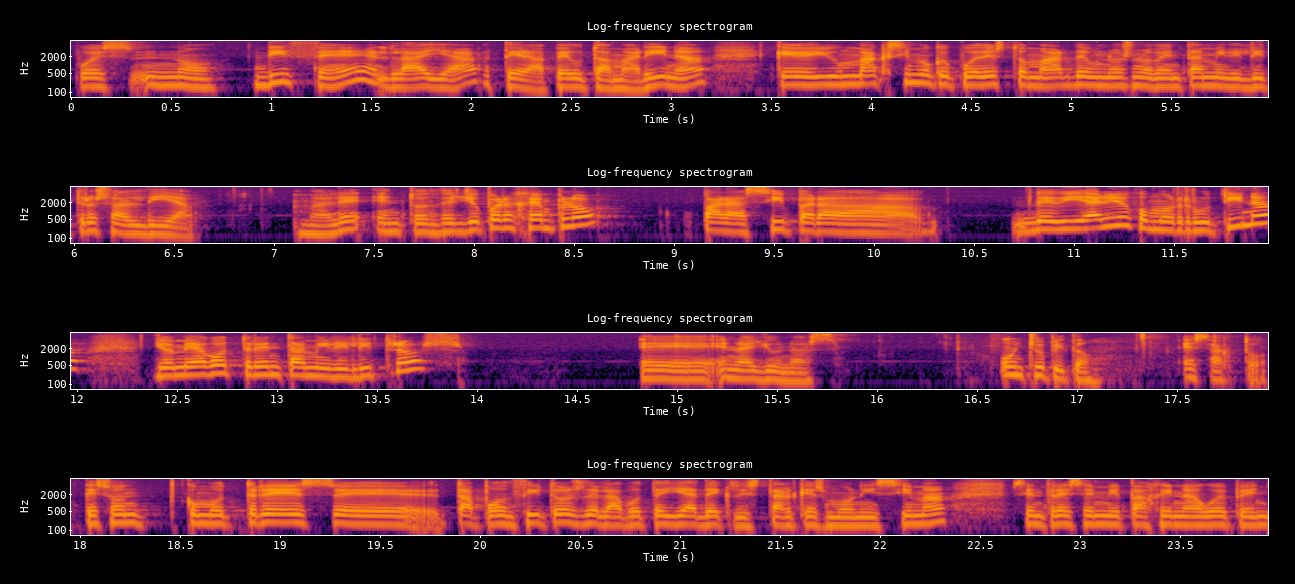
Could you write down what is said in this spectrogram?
Pues no, dice Laia, terapeuta marina, que hay un máximo que puedes tomar de unos 90 mililitros al día. ¿Vale? Entonces, yo, por ejemplo, para así, para de diario, como rutina, yo me hago 30 mililitros eh, en ayunas. Un chupito. Exacto, que son como tres eh, taponcitos de la botella de cristal, que es monísima. Si entráis en mi página web en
